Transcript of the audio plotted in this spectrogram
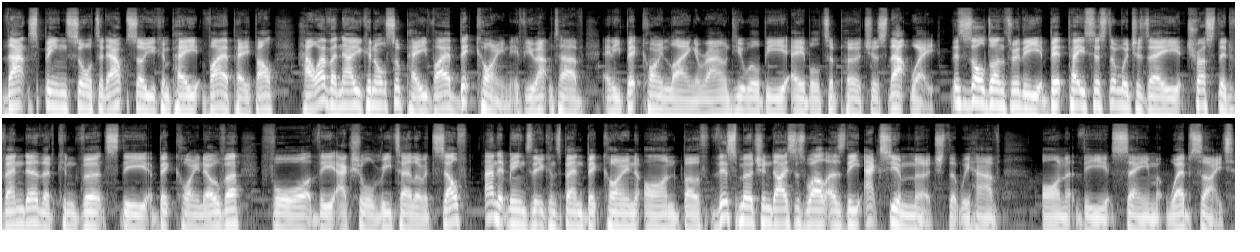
That's been sorted out, so you can pay via PayPal. However, now you can also pay via Bitcoin. If you happen to have any Bitcoin lying around, you will be able to purchase that way. This is all done through the BitPay system, which is a trusted vendor that converts the Bitcoin over for the actual retailer itself, and it means that you can spend Bitcoin on both this merchandise as well as the Axiom merch that we have on the same website.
